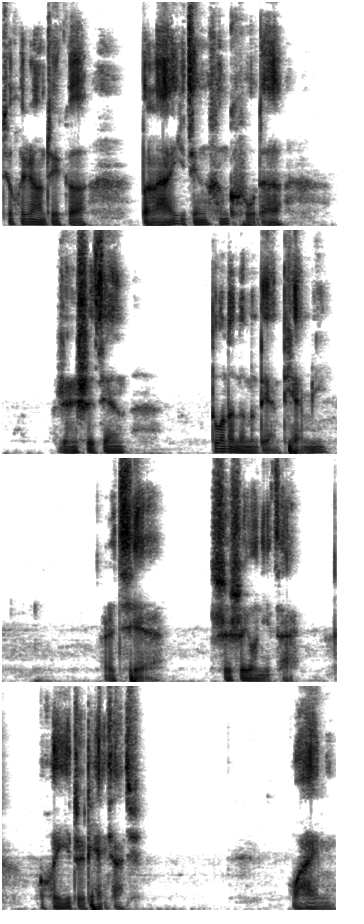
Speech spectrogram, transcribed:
就会让这个本来已经很苦的人世间多了那么点甜蜜，而且时时有你在，我会一直甜下去。我爱你，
